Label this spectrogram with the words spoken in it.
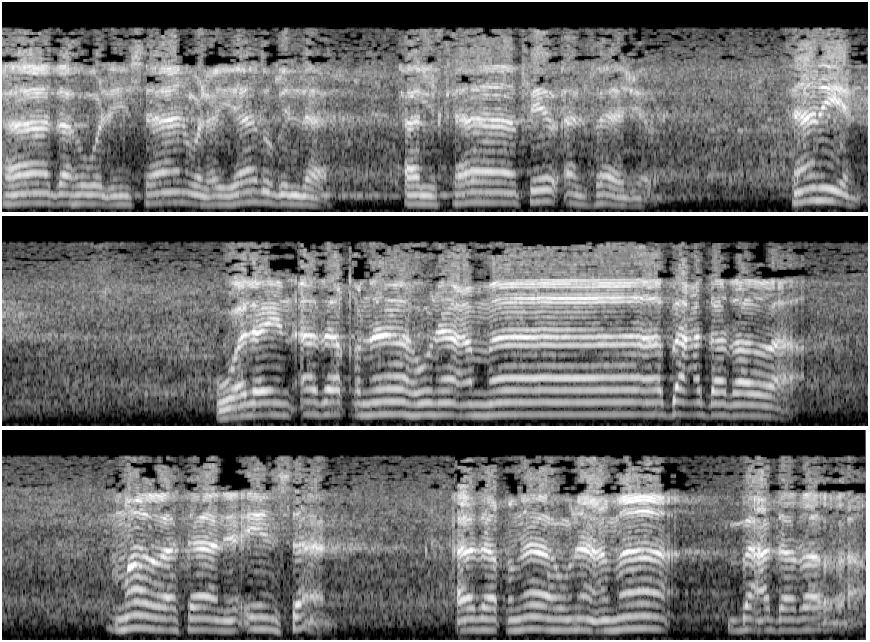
هذا هو الإنسان والعياذ بالله الكافر الفاجر. ثانيا ولئن أذقناه نعماء بعد ضراء. مرة ثانية إنسان أذقناه نعماء بعد ضراء.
